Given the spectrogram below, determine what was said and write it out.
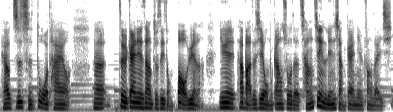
还要支持堕胎哦。那这个概念上就是一种抱怨了，因为他把这些我们刚刚说的常见联想概念放在一起。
